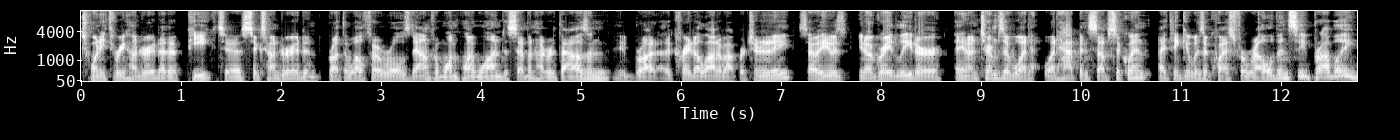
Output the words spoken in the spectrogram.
2,300 at a peak to 600 and brought the welfare rolls down from 1.1 to 700,000. It brought, uh, created a lot of opportunity. So he was, you know, a great leader. And in terms of what, what happened subsequent, I think it was a quest for relevancy, probably,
